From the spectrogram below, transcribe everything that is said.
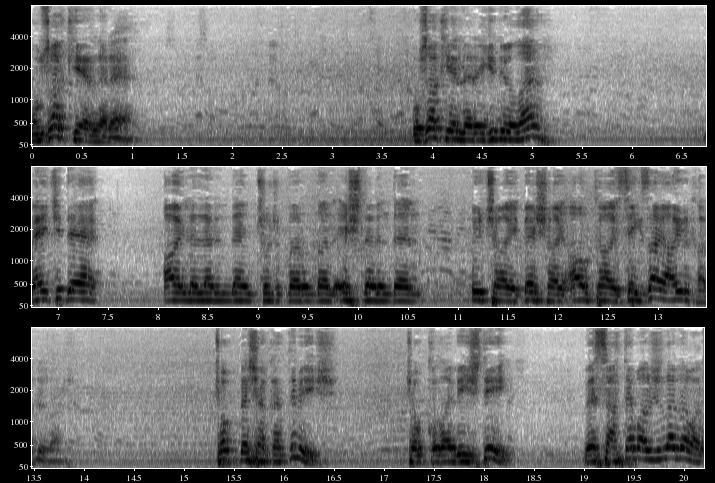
uzak yerlere uzak yerlere gidiyorlar. Belki de ailelerinden, çocuklarından, eşlerinden 3 ay, 5 ay, 6 ay, 8 ay ayrı kalıyorlar. Çok meşakkatli bir iş. Çok kolay bir iş değil. Ve sahte balcılar da var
